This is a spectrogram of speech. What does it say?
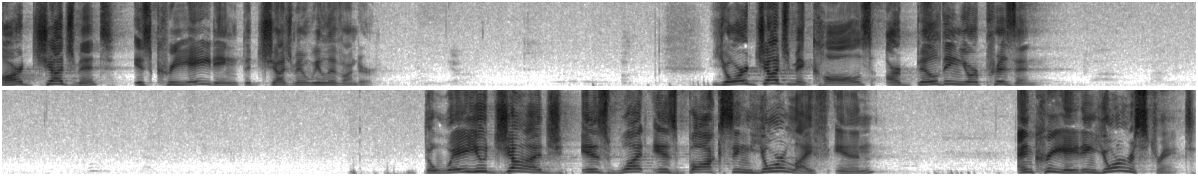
Our judgment is creating the judgment we live under. Your judgment calls are building your prison. The way you judge is what is boxing your life in and creating your restraint.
